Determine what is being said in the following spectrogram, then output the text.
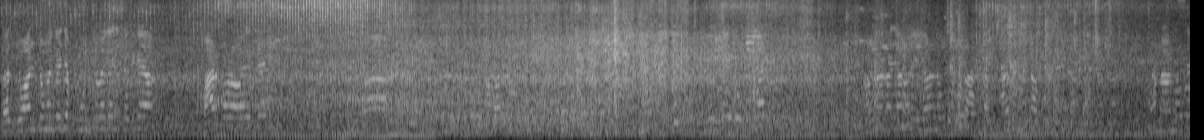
তার জল জমে গেছে পুঁজ জমে গেছে, সেটাকে বার করা হয়েছে। যেন এই ধরনের কুকুর রাস্তায় ছাড়বেন না কাউকে আমার হচ্ছে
